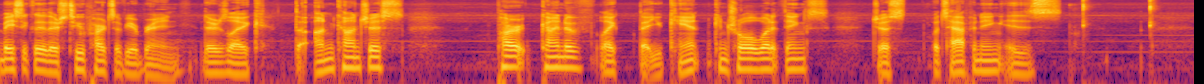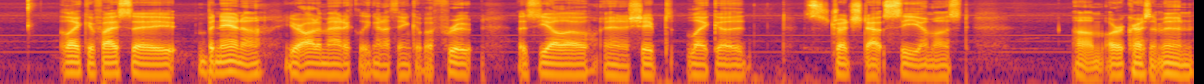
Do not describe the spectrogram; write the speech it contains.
basically there's two parts of your brain. There's like the unconscious part kind of like that you can't control what it thinks. Just what's happening is like if I say banana, you're automatically going to think of a fruit that's yellow and shaped like a stretched out C almost, um, or a crescent moon.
